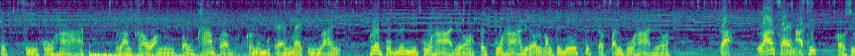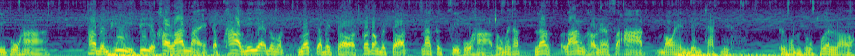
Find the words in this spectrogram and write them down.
ตึกสี่คูหา หลังเขาวังตรงข้ามกับขนมแกงแม่กินไรเพื่อนผมไม่มีคูหาเดียวตึกคูหาเดียวลองคิดดูตึกจัดสรรคูหาเดียวกับร้านแสงอาทิตย์เขาสี่คูหา ถ้าเป็นพี่พี่จะเข้าร้านไหนกับข้าวเยอะแยะไปหมดรถจะไปจอดก็ต้องไปจอดหน้าตึกสี่คูหาถูกไหมครับ แล้วร้านของเขาเนี่ยสะอาดมองเห็นเด่นชัดเนี่ยคือผมถูกเพื่อนหลอก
